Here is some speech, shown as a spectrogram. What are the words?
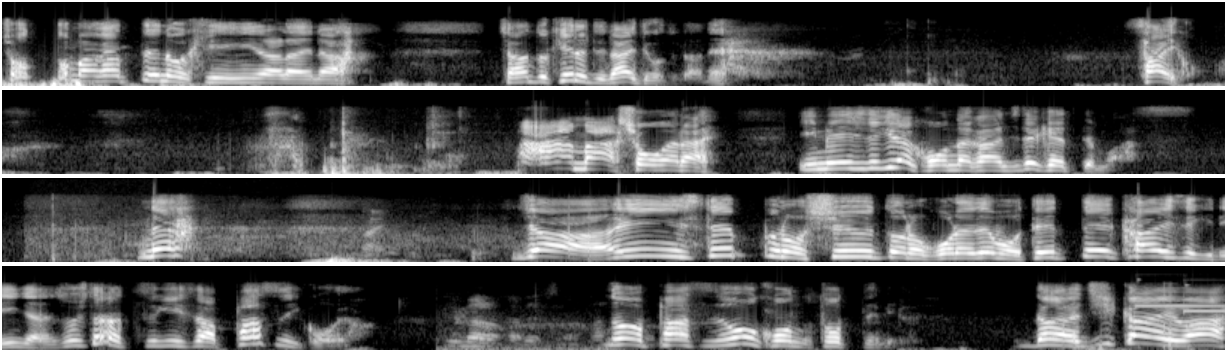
ちょっと曲がってんのが気に入らないな。ちゃんと蹴れてないってことだね。最後。ああ、まあ、しょうがない。イメージ的にはこんな感じで蹴ってます。ね。じゃあ、インステップのシュートのこれでも徹底解析でいいんじゃない？そしたら次さ、パス行こうよ。の形ののパスを今度取ってみる。だから次回は、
